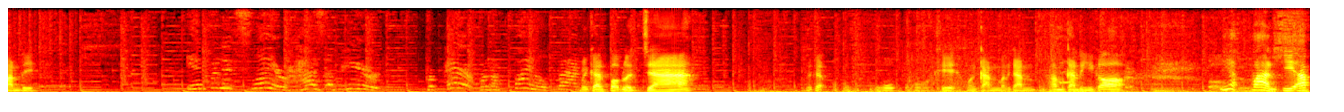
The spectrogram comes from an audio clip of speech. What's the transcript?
มันดี Infinite Slayer has appeared. Prepare for the final battle. ไม่กันป้อมเหรอจ๊ะไม่กันโอ้โหโอ้โหโอ้โหโอเคมันกันมันกันถ้ามันกันอย่างนี้ก็เนี่ยหว่านเจี๊ยบ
